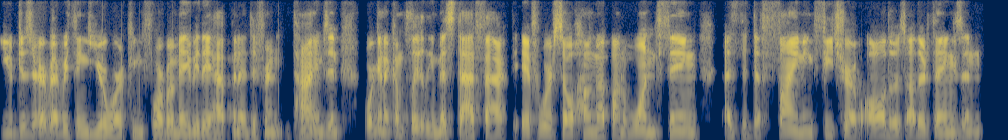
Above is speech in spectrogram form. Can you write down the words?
you deserve everything you're working for, but maybe they happen at different times. And we're going to completely miss that fact if we're so hung up on one thing as the defining feature of all those other things. And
